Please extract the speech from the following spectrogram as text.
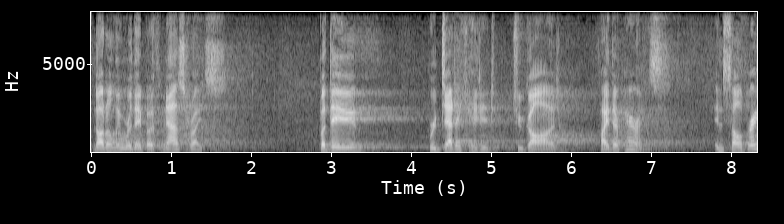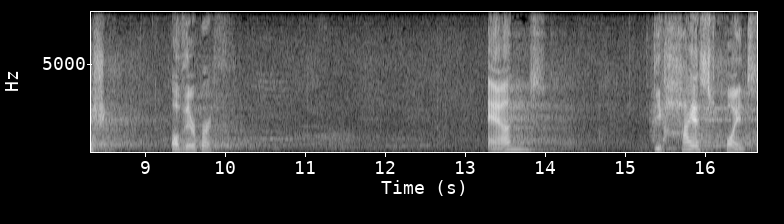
not only were they both Nazarites, but they were dedicated to God by their parents in celebration of their birth. And the highest point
